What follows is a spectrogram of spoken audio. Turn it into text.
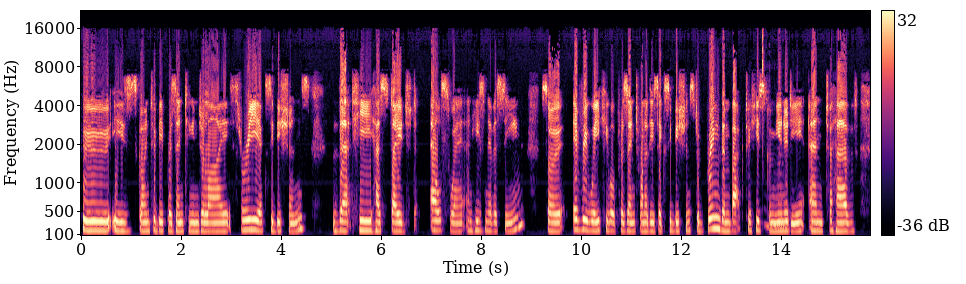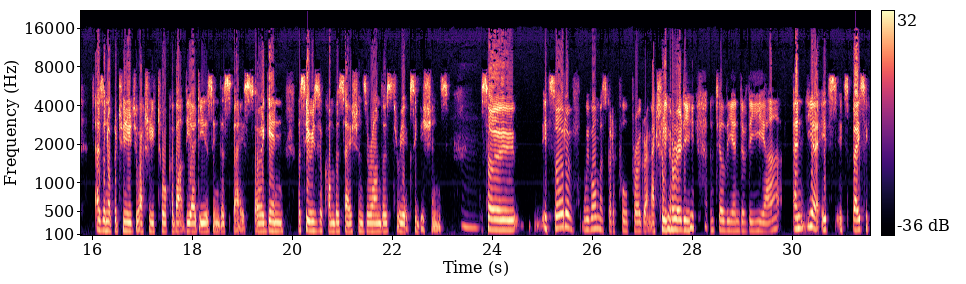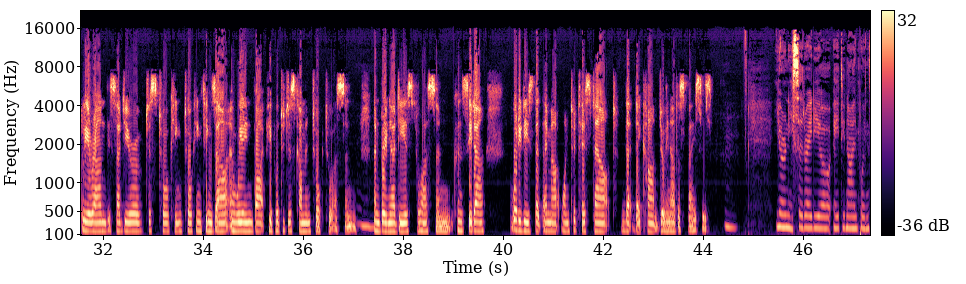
who is going to be presenting in July three exhibitions that he has staged elsewhere and he's never seen. So every week he will present one of these exhibitions to bring them back to his mm-hmm. community and to have as an opportunity to actually talk about the ideas in the space. So again, a series of conversations around those three exhibitions. Mm. So it's sort of, we've almost got a full program actually already until the end of the year and yeah, it's it's basically around this idea of just talking, talking things out, and we invite people to just come and talk to us and mm. and bring ideas to us and consider what it is that they might want to test out that they can't do in other spaces. Mm. You're on Eastside Radio 89.7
